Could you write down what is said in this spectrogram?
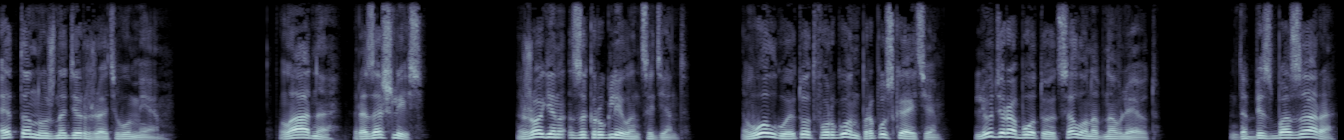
это нужно держать в уме. Ладно, разошлись. Жогин закруглил инцидент. «Волгу и тот фургон пропускайте. Люди работают, салон обновляют». «Да без базара»,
